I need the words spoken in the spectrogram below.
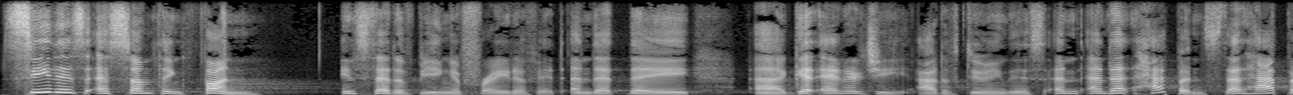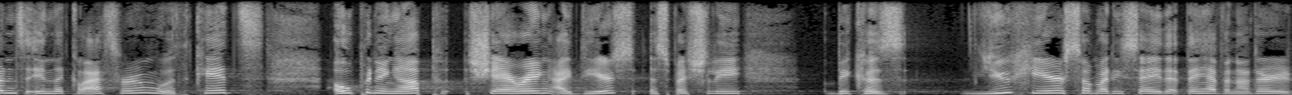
see this as something fun instead of being afraid of it, and that they uh, get energy out of doing this, and and that happens. That happens in the classroom with kids, opening up, sharing ideas, especially because you hear somebody say that they have another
